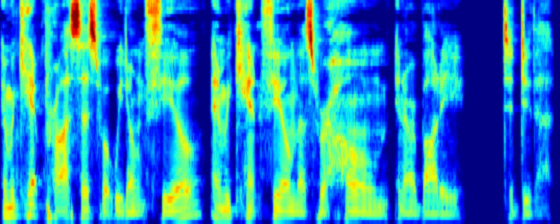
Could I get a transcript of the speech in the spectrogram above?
And we can't process what we don't feel, and we can't feel unless we're home in our body to do that.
